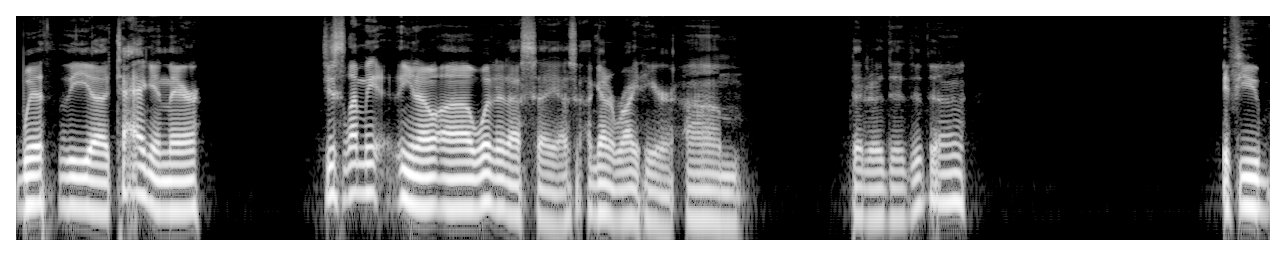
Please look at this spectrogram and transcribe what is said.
with the uh, tag in there. Just let me, you know, uh, what did I say? I, I got it right here. Um, if you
